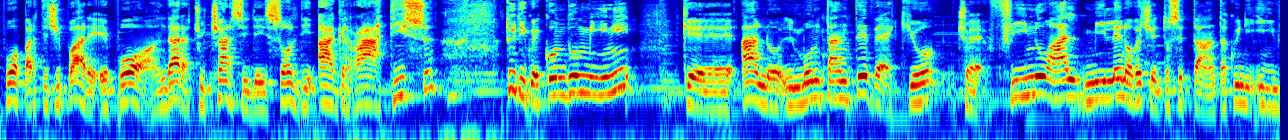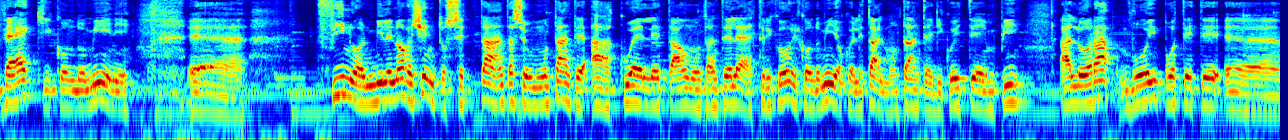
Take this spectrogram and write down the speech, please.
può partecipare e può andare a ciucciarsi dei soldi a gratis tutti quei condomini che hanno il montante vecchio, cioè fino al 1970, quindi i vecchi condomini. Eh, fino al 1970 se un montante ha quell'età, un montante elettrico, il condominio ha quell'età, il montante è di quei tempi, allora voi potete eh,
